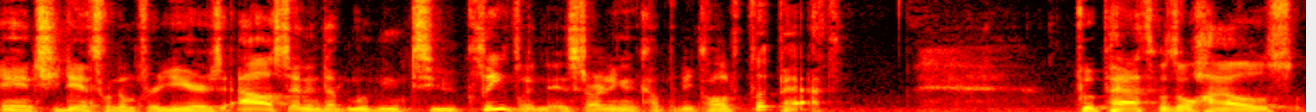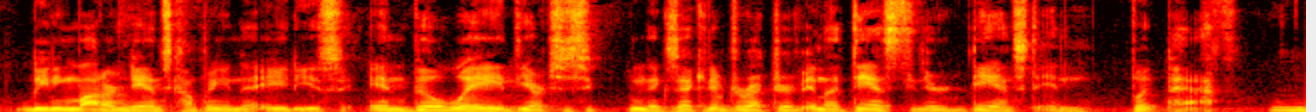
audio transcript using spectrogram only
and she danced with him for years. Alice ended up moving to Cleveland and starting a company called Footpath. Footpath was Ohio's leading modern dance company in the 80s, and Bill Wade, the artistic and executive director of Inlet Dance Theater, danced in Footpath. Hmm.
